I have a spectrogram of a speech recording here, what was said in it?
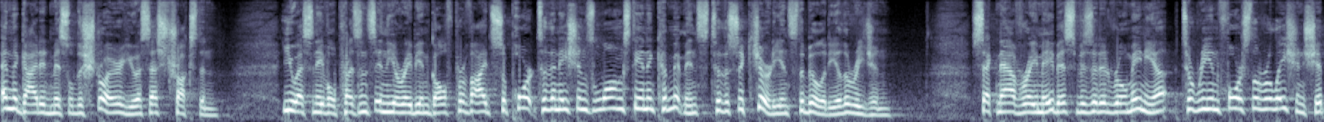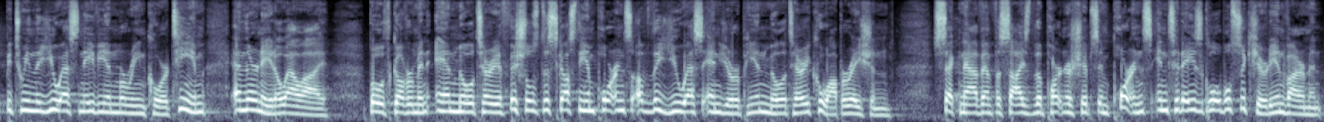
and the guided missile destroyer USS Truxtun. U.S. naval presence in the Arabian Gulf provides support to the nation's long-standing commitments to the security and stability of the region. SecNav Ray Mabus visited Romania to reinforce the relationship between the U.S. Navy and Marine Corps team and their NATO ally. Both government and military officials discussed the importance of the U.S. and European military cooperation. SecNav emphasized the partnership's importance in today's global security environment.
